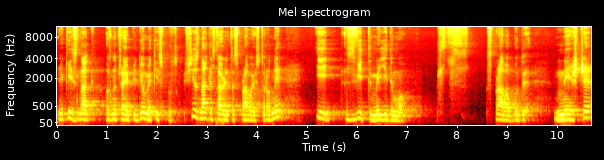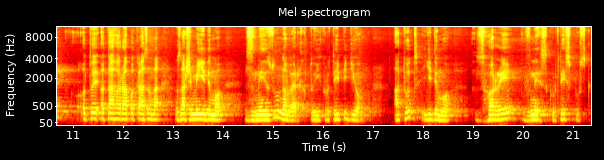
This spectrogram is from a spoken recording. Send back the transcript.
який знак означає підйом, який спуск? Всі знаки ставляться з правої сторони, і звідти ми їдемо справа буде нижче, ота гора показана, значить ми їдемо знизу наверх, то і крутий підйом. А тут їдемо згори вниз, крутий спуск.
